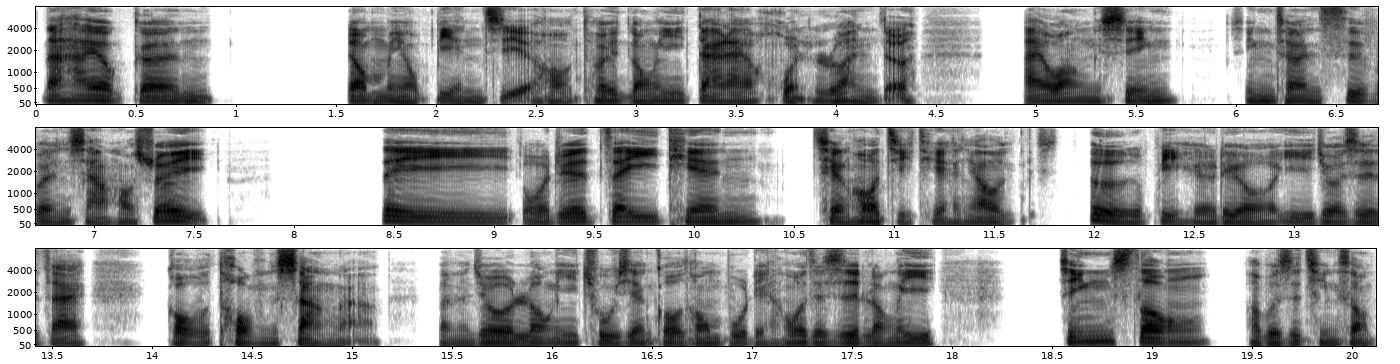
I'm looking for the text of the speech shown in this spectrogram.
那还有跟较没有边界哈，会容易带来混乱的海王星形成四分相哈，所以这我觉得这一天前后几天要特别留意，就是在沟通上啊，可能就容易出现沟通不良，或者是容易轻松而不是轻松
